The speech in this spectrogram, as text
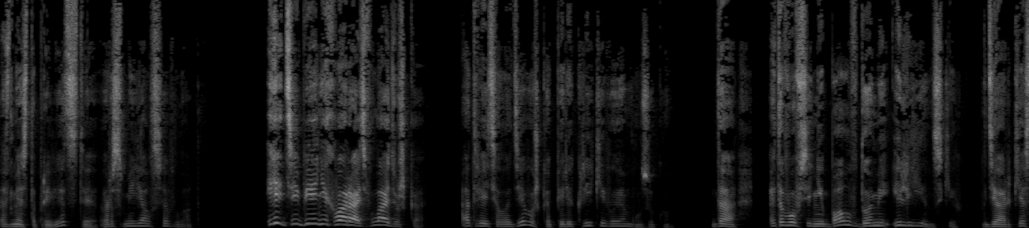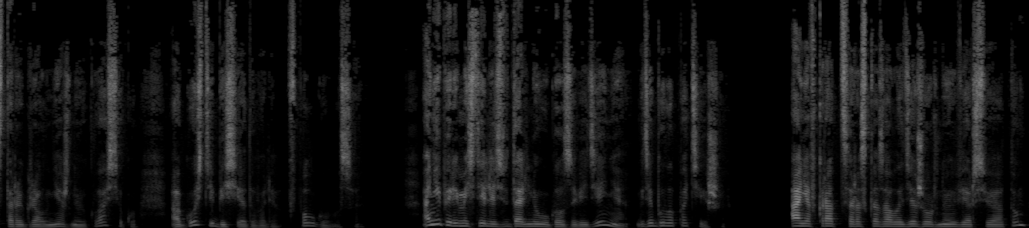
Вместо приветствия рассмеялся Влад. «И тебе не хворать, Владюшка!» — ответила девушка, перекрикивая музыку. Да, это вовсе не бал в доме Ильинских, где оркестр играл нежную классику, а гости беседовали в полголоса. Они переместились в дальний угол заведения, где было потише. Аня вкратце рассказала дежурную версию о том,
